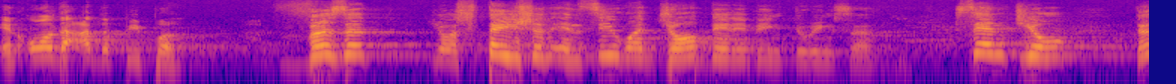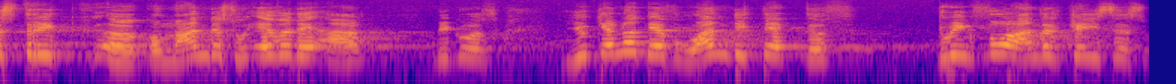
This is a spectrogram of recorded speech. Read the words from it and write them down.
and all the other people. Visit your station and see what job they've been doing, sir. Send your district uh, commanders, whoever they are, because you cannot have one detective doing 400 cases.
